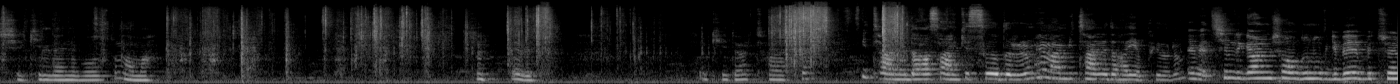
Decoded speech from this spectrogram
şekillerini bozdum ama. Hı, Evet. 2, 4, 6. Bir tane daha sanki sığdırırım. Hemen bir tane daha yapıyorum. Evet şimdi görmüş olduğunuz gibi bütün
